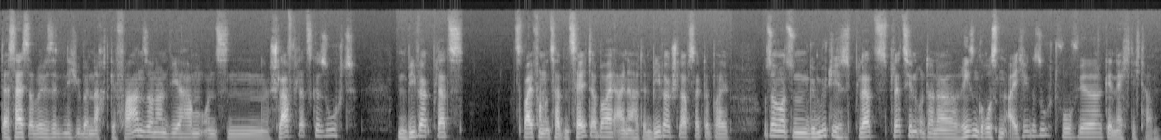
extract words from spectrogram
Das heißt aber, wir sind nicht über Nacht gefahren, sondern wir haben uns einen Schlafplatz gesucht, einen Biwakplatz. Zwei von uns hatten ein Zelt dabei, einer hatte einen Biwakschlafsack dabei. Und so haben wir uns ein gemütliches Platz, Plätzchen unter einer riesengroßen Eiche gesucht, wo wir genächtigt haben.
